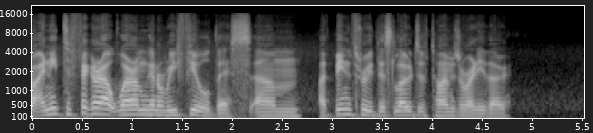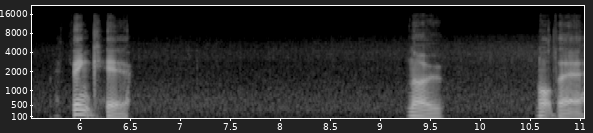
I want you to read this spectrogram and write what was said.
Right, I need to figure out where I'm going to refuel this. Um, I've been through this loads of times already, though. I think here. No. Not there.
